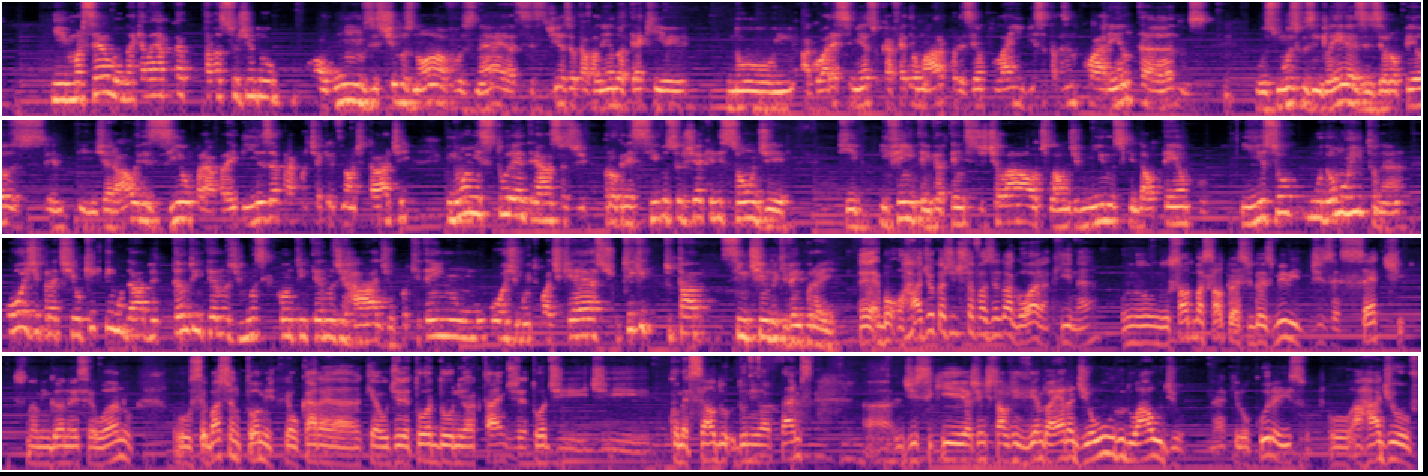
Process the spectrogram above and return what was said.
E Marcelo, naquela época estava surgindo alguns estilos novos, né? Esses dias eu estava lendo até que no agora esse mês o Café Del Mar, por exemplo, lá em Ibiza está fazendo 40 anos. Os músicos ingleses, europeus em, em geral, eles iam para Ibiza para curtir aquele final de tarde e numa mistura entre aspas de progressivo surgia aquele som de que, enfim, tem vertentes de chill out, lounge music, dá o tempo. E isso mudou muito, né? Hoje, para ti, o que, que tem mudado, tanto em termos de música quanto em termos de rádio? Porque tem um, hoje muito podcast. O que, que tu tá sentindo que vem por aí? É, bom, rádio é o que a gente está fazendo agora aqui, né? No, no Salto by Southwest de 2017, se não me engano, esse é o ano, o Sebastian Tomi, que é o cara que é o diretor do New York Times, diretor de, de comercial do, do New York Times, uh, disse que a gente estava vivendo a era de ouro do áudio. Né, que loucura isso. O, a rádio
